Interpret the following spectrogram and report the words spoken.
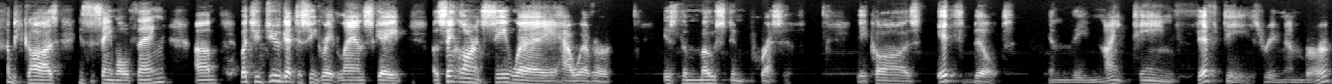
because it's the same old thing. Um, but you do get to see great landscape. Uh, St. Lawrence Seaway, however, is the most impressive because it's built in the 1950s, remember?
